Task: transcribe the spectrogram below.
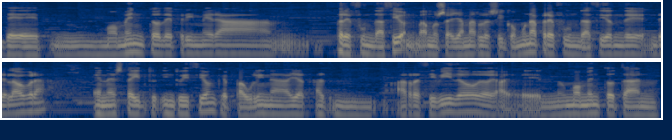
de momento de primera prefundación, vamos a llamarlo así, como una prefundación de, la obra en esta intuición que Paulina ha, recibido eh, en un momento tan,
